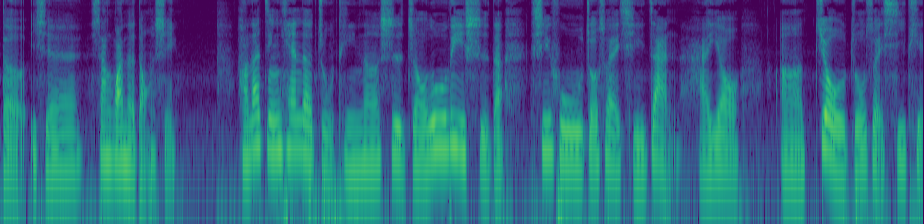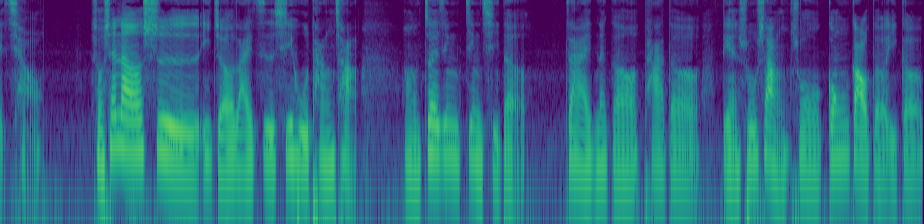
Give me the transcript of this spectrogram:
的一些相关的东西。好，那今天的主题呢是走入历史的西湖浊水旗站，还有呃旧浊水西铁桥。首先呢是一则来自西湖糖厂，嗯、最近近期的。在那个他的脸书上所公告的一个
